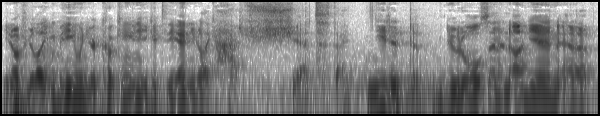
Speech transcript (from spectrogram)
You know, if you're like me when you're cooking and you get to the end, you're like, ah, shit, I needed noodles and an onion and a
